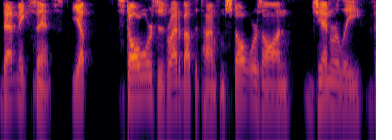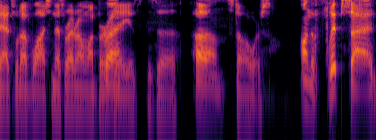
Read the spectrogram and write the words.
That makes sense. Yep. Star Wars is right about the time from Star Wars on. Generally, that's what I've watched, and that's right around my birthday. Right. Is is uh Um, Star Wars? On the flip side,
